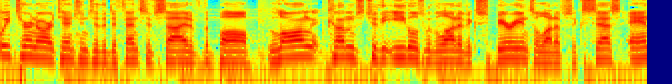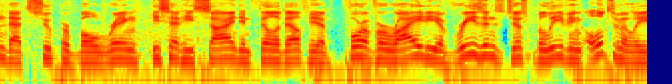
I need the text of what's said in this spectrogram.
we turn our attention to the defensive side of the ball. Long comes to the Eagles with a lot of experience, a lot of success, and that Super Bowl ring. He said he signed in Philadelphia for a variety of reasons, just believing ultimately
